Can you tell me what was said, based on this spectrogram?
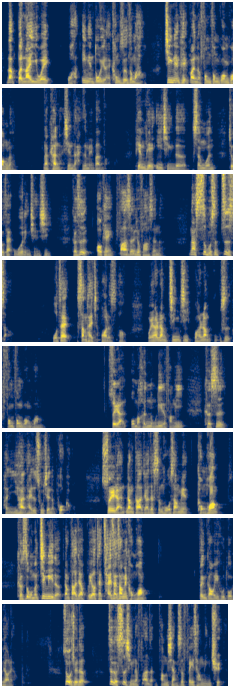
那本来以为哇，一年多以来控制的这么好，今年可以办得风风光光了，那看来现在还是没办法偏偏疫情的升温就在五二零前夕。可是，OK，发生了就发生了，那是不是至少我在上台讲话的时候，我要让经济，我要让股市风风光光？虽然我们很努力的防疫，可是很遗憾还是出现了破口。虽然让大家在生活上面恐慌，可是我们尽力的让大家不要在财产上面恐慌。登高一呼多漂亮！所以我觉得这个事情的发展方向是非常明确的，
